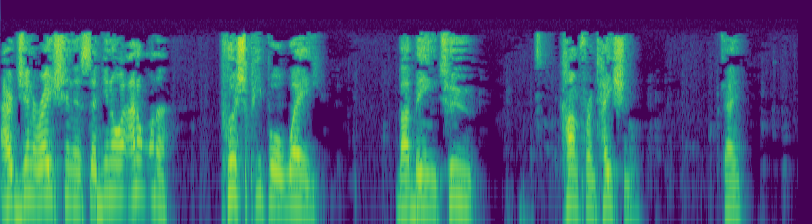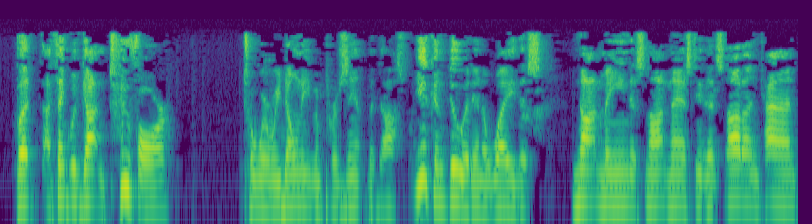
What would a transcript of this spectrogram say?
our generation has said, you know what, I don't want to push people away by being too confrontational. Okay. But I think we've gotten too far to where we don't even present the gospel. You can do it in a way that's not mean, that's not nasty, that's not unkind.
